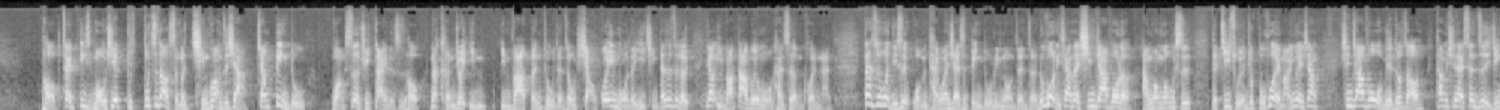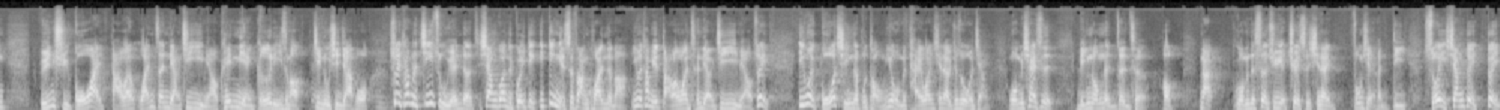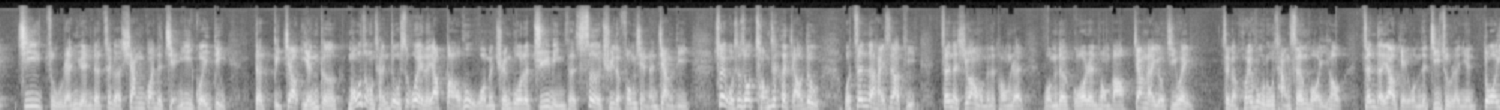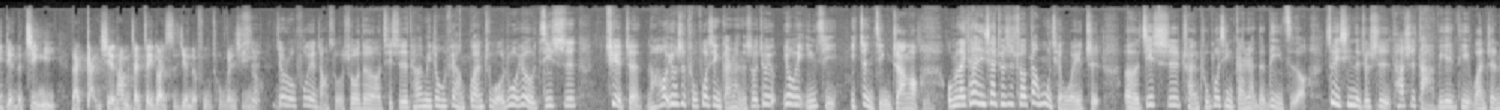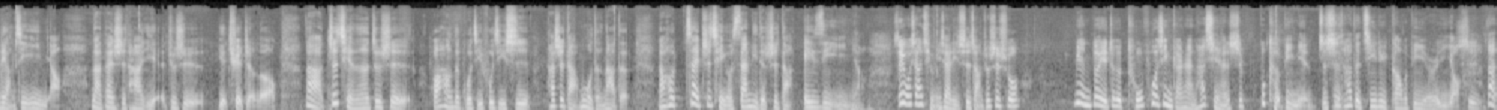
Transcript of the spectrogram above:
哦，在一某些不不知道什么情况之下，将病毒往社区带的时候，那可能就会引引发本土的这种小规模的疫情。但是这个要引发大规模，我看是很困难。但是问题是我们台湾现在是病毒零容忍政策，如果你像在新加坡的航空公司的机组员就不会嘛，因为像新加坡我们也都知道，他们现在甚至已经允许国外打完完整两剂疫苗可以免隔离什么进入新加坡，所以他们的机组员的相关的规定一定也是放宽的嘛，因为他们也打完完整两剂疫苗，所以因为国情的不同，因为我们台湾现在就是我讲，我们现在是零容忍政策。哦，那我们的社区也确实现在风险很低，所以相对对机组人员的这个相关的检疫规定的比较严格，某种程度是为了要保护我们全国的居民的社区的风险能降低。所以我是说，从这个角度，我真的还是要提，真的希望我们的同仁、我们的国人同胞，将来有机会这个恢复如常生活以后，真的要给我们的机组人员多一点的敬意，来感谢他们在这段时间的付出跟辛劳。，就如副院长所说的，其实台湾民众会非常关注哦。如果又有机师确诊，然后又是突破性感染的时候，就又会引起一阵紧张哦。我们来看一下，就是说到目前为止，呃，机师传突破性感染的例子哦，最新的就是他是打 BNT 完整两剂疫苗，那但是他也就是也确诊了哦、那之前呢，就是。华航的国籍副机师，他是打莫德纳的，然后在之前有三例的是打 A Z 疫苗，所以我想请问一下理事长，就是说，面对这个突破性感染，它显然是不可避免，只是它的几率高低而已哦。是那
